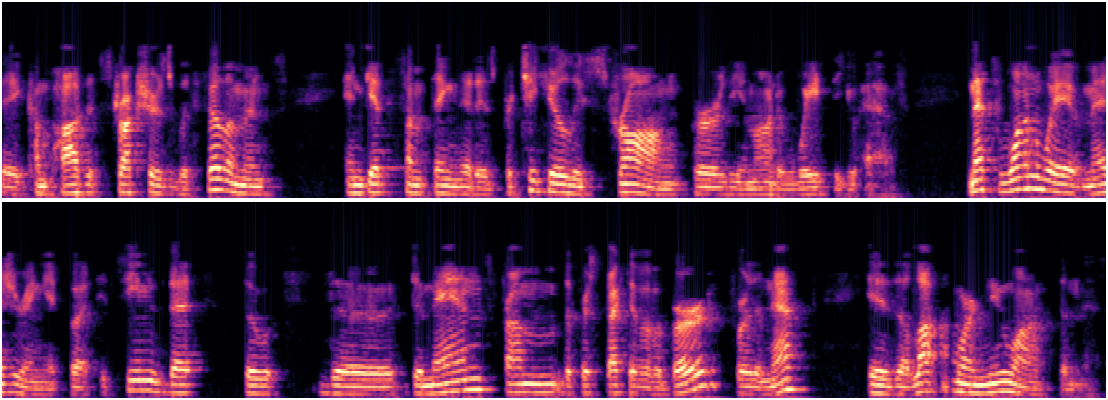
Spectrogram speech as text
say, composite structures with filaments and get something that is particularly strong per the amount of weight that you have. And that's one way of measuring it, but it seems that the, the demands from the perspective of a bird for the nest is a lot more nuanced than this.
